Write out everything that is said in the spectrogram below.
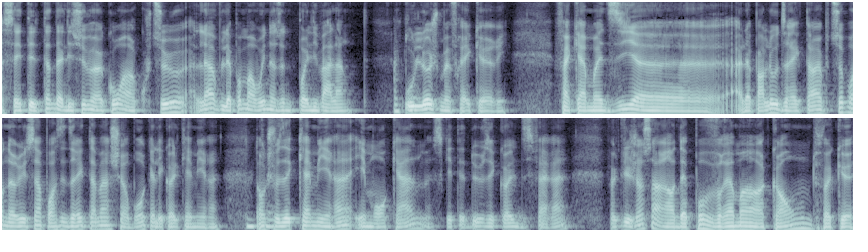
ça a été le temps d'aller suivre un cours en couture, là, elle ne voulait pas m'envoyer dans une polyvalente, où là, je me ferais écœurer. Fait qu'elle m'a dit, euh, elle a parlé au directeur, puis tout ça, puis on a réussi à passer directement à Sherbrooke, à l'école Camiran. Donc, je faisais Camiran et Montcalm, ce qui étaient deux écoles différentes. Fait que les gens s'en rendaient pas vraiment compte. Fait que...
